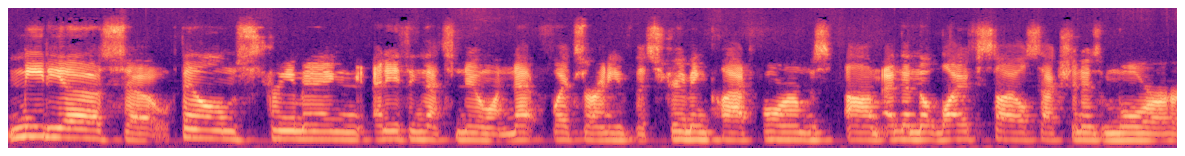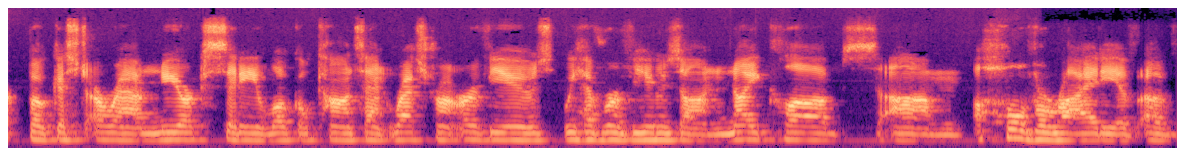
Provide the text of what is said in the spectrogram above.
media, so films, streaming, anything that's new on Netflix or any of the streaming platforms. Um, and then the lifestyle section is more focused around New York City local content, restaurant reviews. We have reviews on nightclubs, um, a whole variety of, of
